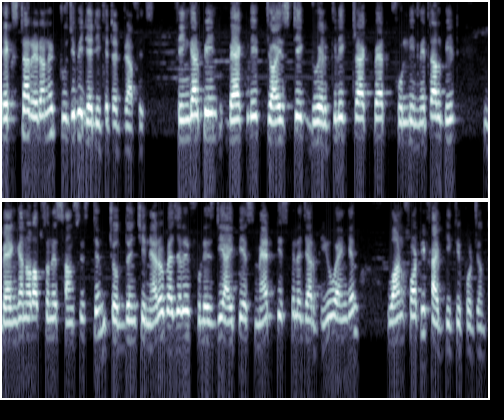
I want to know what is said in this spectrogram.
এক্সট্রা রেডনের two GB dedicated graphics fingerprint backlit joystick dual click trackpad fully metal build ব্যাঙ্গান অল অপশনের সাউন্ড সিস্টেম চোদ্দ ইঞ্চি ন্যারো ব্যাজেলের full HD IPS matte display যার view angle one forty five degree পর্যন্ত।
